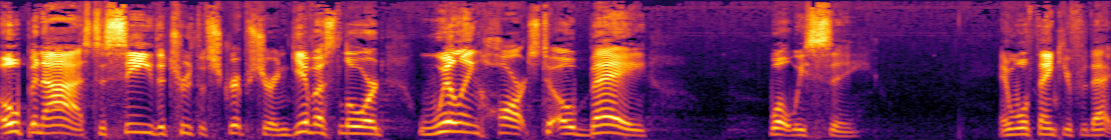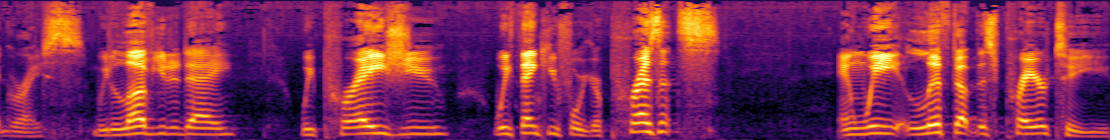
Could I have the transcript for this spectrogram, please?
open eyes to see the truth of Scripture, and give us, Lord, willing hearts to obey what we see. And we'll thank you for that grace. We love you today. We praise you. We thank you for your presence. And we lift up this prayer to you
